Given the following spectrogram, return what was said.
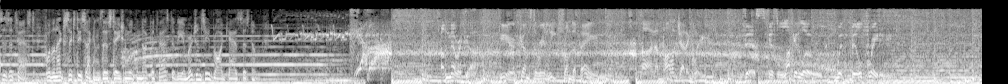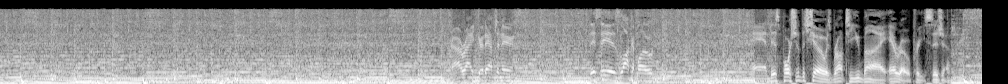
This is a test. For the next 60 seconds, this station will conduct a test of the emergency broadcast system. America, here comes the relief from the pain. Unapologetically. This is Lock and Load with Bill Frady. Afternoon. This is Lock and Load. And this portion of the show is brought to you by Aero Precision.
